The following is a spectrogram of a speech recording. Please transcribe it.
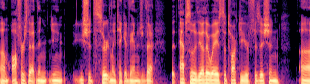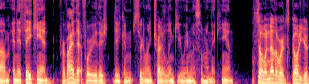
um, offers that, then you you should certainly take advantage of that. But absolutely, the other way is to talk to your physician, um, and if they can't provide that for you, they they can certainly try to link you in with someone that can. So, in other words, go to your,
